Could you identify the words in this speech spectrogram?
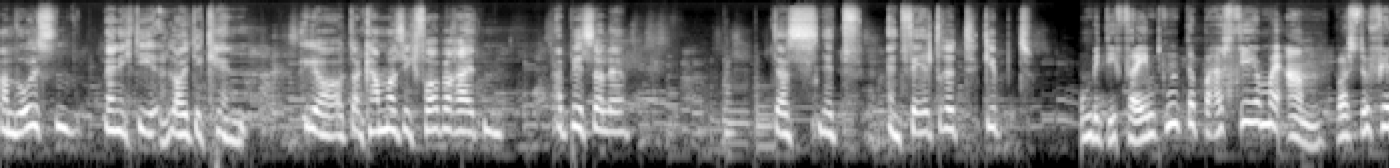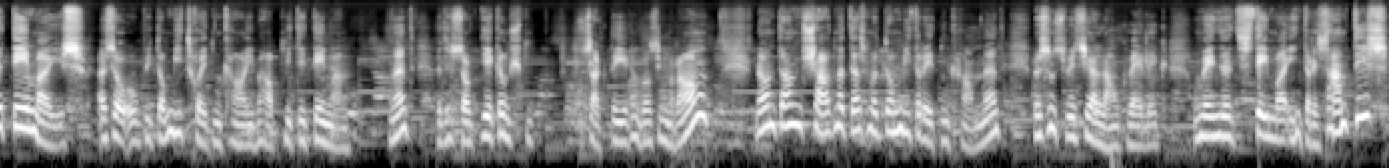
Am wohlsten, wenn ich die Leute kenne. Ja, dann kann man sich vorbereiten, ein bisschen, dass es nicht ein Fehltritt gibt. Und mit den Fremden, da passt dich einmal an, was da für ein Thema ist. Also ob ich da mithalten kann überhaupt mit den Themen. Nicht? Weil das sagt, irgend, sagt irgendwas im Raum und dann schaut man, dass man da mitreden kann. Nicht? Weil sonst wird es ja langweilig. Und wenn das Thema interessant ist,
